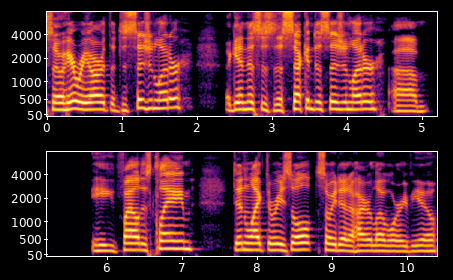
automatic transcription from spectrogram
So here we are at the decision letter. Again, this is the second decision letter. Um, he filed his claim, didn't like the result, so he did a higher level review.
